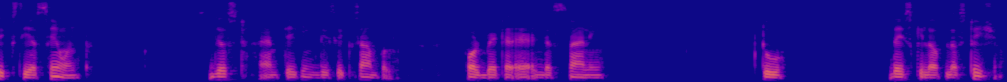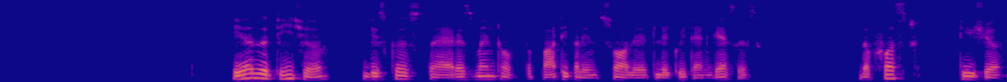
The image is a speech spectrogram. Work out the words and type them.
6th or 7th. Just I am taking this example for better understanding to the skill of illustration. Here the teacher discussed the arrangement of the particle in solid, liquid and gases. The first teacher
